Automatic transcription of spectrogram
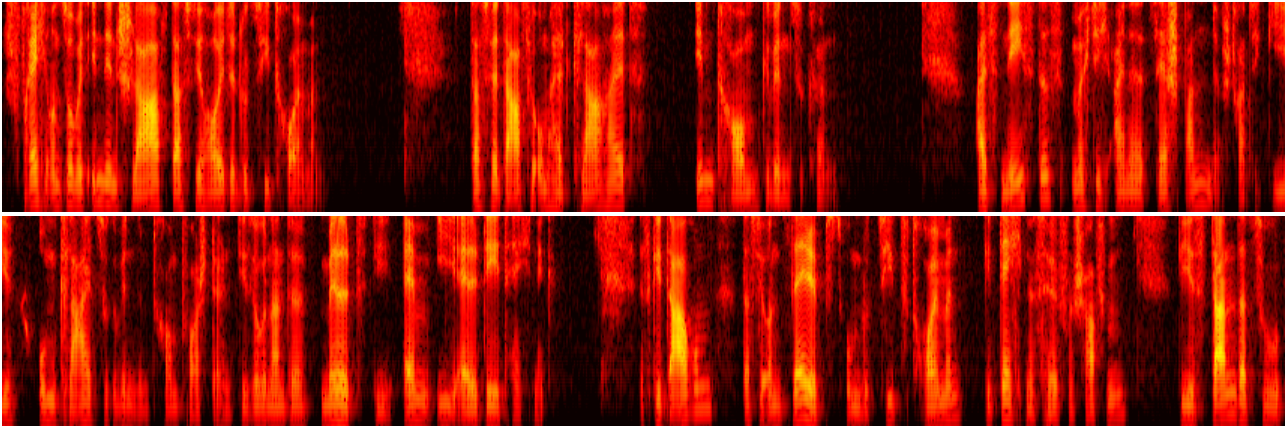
sprechen uns somit in den Schlaf, dass wir heute luzid träumen. Dass wir dafür, um halt Klarheit im Traum gewinnen zu können. Als nächstes möchte ich eine sehr spannende Strategie, um Klarheit zu gewinnen im Traum vorstellen, die sogenannte MILD, die M-I-L-D-Technik. Es geht darum, dass wir uns selbst, um luzid zu träumen, Gedächtnishilfen schaffen, die es dann dazu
